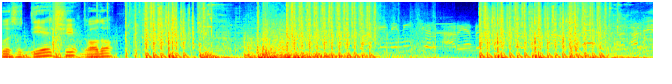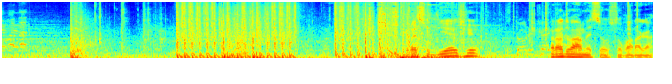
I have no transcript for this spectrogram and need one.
2 su 10, godo. 3 su 10. Però dove ha messo questo qua, raga?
